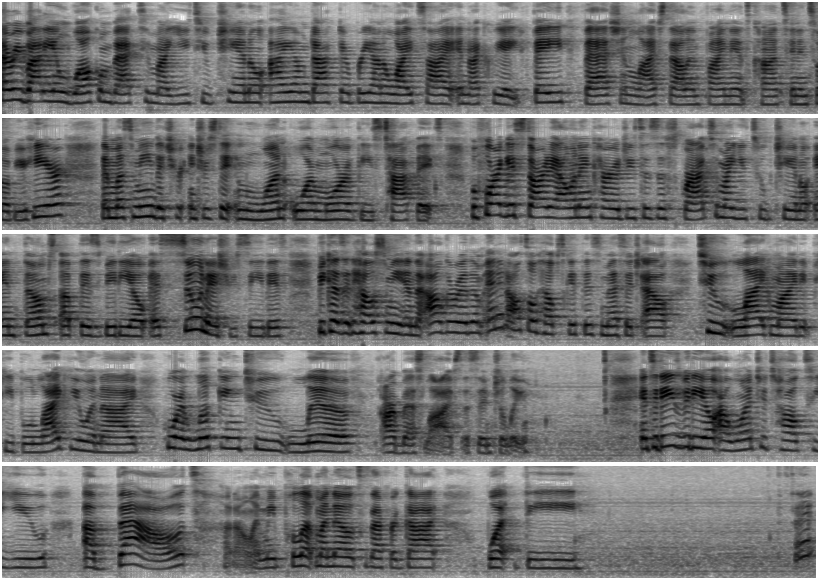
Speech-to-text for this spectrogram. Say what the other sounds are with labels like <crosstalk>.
everybody and welcome back to my YouTube channel. I am Dr. Briana Whiteside and I create faith, fashion, lifestyle, and finance content. And so if you're here, that must mean that you're interested in one or more of these topics. Before I get started, I want to encourage you to subscribe to my YouTube channel and thumbs up this video as soon as you see this because it helps me in the algorithm and it also helps get this message out to like-minded people like you and I who are looking to live our best lives essentially. In today's video, I want to talk to you about, hold on, let me pull up my notes because I forgot what the, is that?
